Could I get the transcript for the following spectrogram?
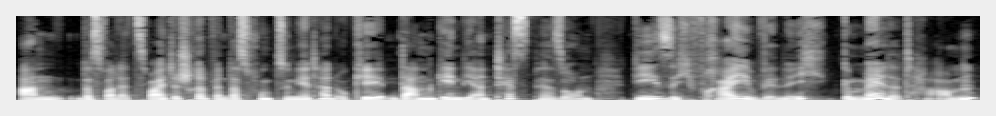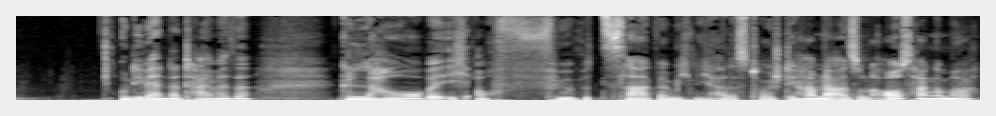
an, das war der zweite Schritt, wenn das funktioniert hat, okay, dann gehen die an Testpersonen, die sich freiwillig gemeldet haben. Und die werden dann teilweise, glaube ich, auch für bezahlt, wenn mich nicht alles täuscht. Die haben da also einen Aushang gemacht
